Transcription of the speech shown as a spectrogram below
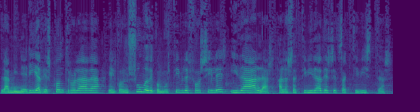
la minería descontrolada, el consumo de combustibles fósiles y da alas a las actividades extractivistas.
